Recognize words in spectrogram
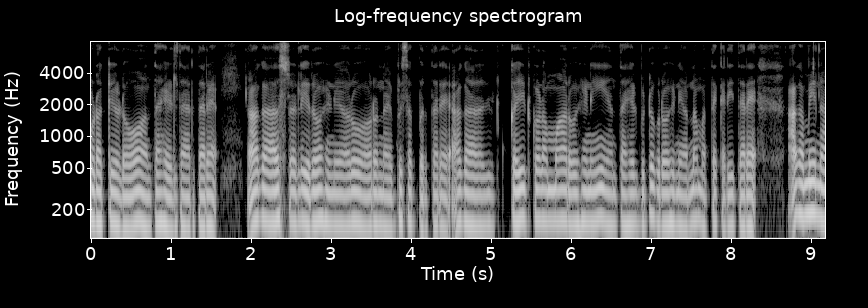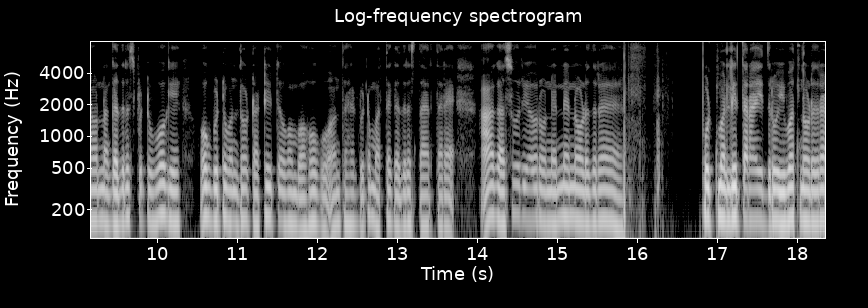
ಕೊಡೋಕ್ಕೆ ಹೇಳೋ ಅಂತ ಹೇಳ್ತಾ ಇರ್ತಾರೆ. ಆಗ ಅಷ್ಟರಲ್ಲಿ ರೋಹಿಣಿಯವರು ಅವರನ್ನು ಎಬ್ಬಿಸೋಕೆ ಬರ್ತಾರೆ. ಆಗ ಕೈ ಇಟ್ಕೊಳ್ಳಮ್ಮ ರೋಹಿಣಿ ಅಂತ ಹೇಳಿಬಿಟ್ಟು ರೋಹಿಣಿ ಅವ್ರನ್ನ ಮತ್ತೆ ಕರೀತಾರೆ. ಆಗ ಮೀನು ಅವ್ರನ್ನ ಗದರಿಸ್ಬಿಟ್ಟು ಹೋಗಿ, ಹೋಗ್ಬಿಟ್ಟು ಒಂದು ಲೋಟ ಟೀ ತೊಗೊಂಬ, ಹೋಗು ಅಂತ ಹೇಳಿಬಿಟ್ಟು ಮತ್ತೆ ಗದರಿಸ್ತಾ ಇರ್ತಾರೆ. ಆಗ ಸೂರ್ಯ ಅವರು ನಿನ್ನೆ ನೋಡಿದ್ರೆ ಪುಟ್ಮಲ್ಲಿ ಥರ ಇದ್ದರು ಇವತ್ತು ನೋಡಿದ್ರೆ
